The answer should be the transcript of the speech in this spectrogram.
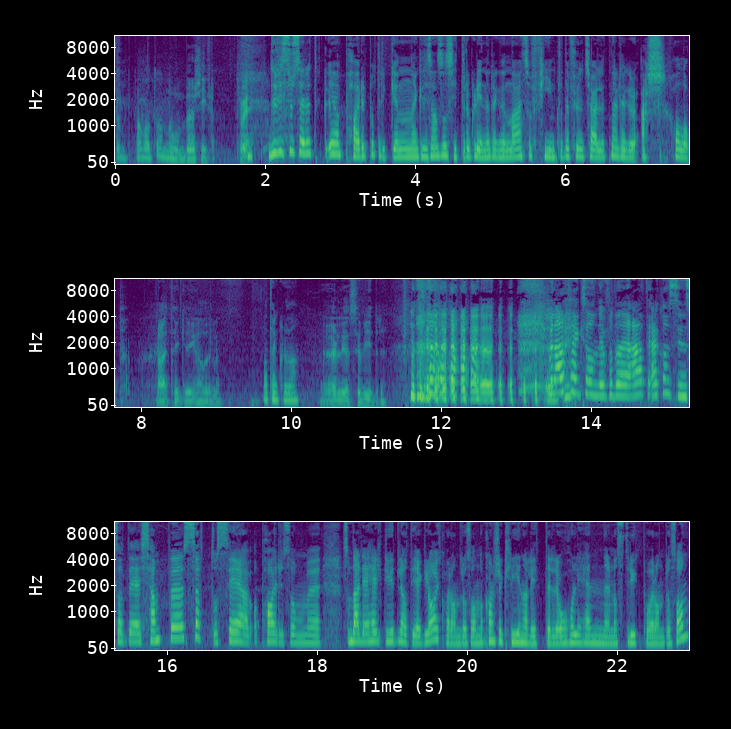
på, på en måte. Og noen bør si fra, tror jeg. Du, hvis du ser et eh, par på trikken Kristian, som sitter og kliner, tenker du nei, så fint at de har funnet kjærligheten? Eller tenker du æsj, hold opp? Nei, jeg tenker ingen av delene. Hva tenker du da? Jeg leser videre. Men jeg tenker sånn, for det, jeg, jeg kan synes at det er kjempesøtt å se par som, eh, som der det er helt tydelig at de er glad i hverandre, og sånn, og kanskje kliner litt eller holder i hendene og stryker på hverandre. og sånn.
